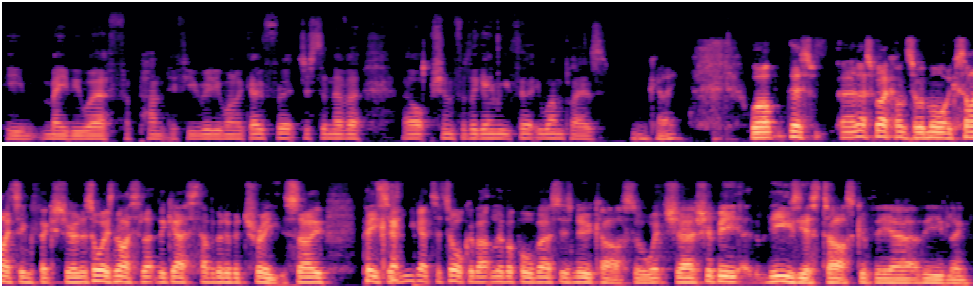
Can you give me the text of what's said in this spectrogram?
he may be worth a punt if you really want to go for it. Just another option for the game week 31 players. Okay. Well, this uh, let's work on to a more exciting fixture, and it's always nice to let the guests have a bit of a treat. So, Peter, you get to talk about Liverpool versus Newcastle, which uh, should be the easiest task of the uh, of the evening.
